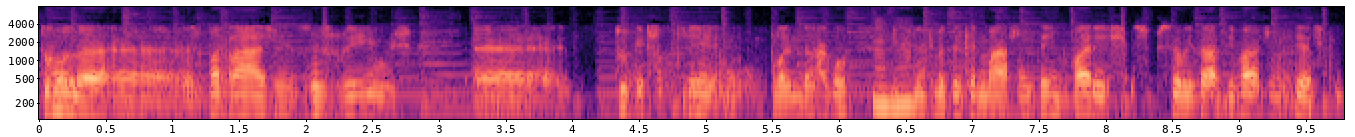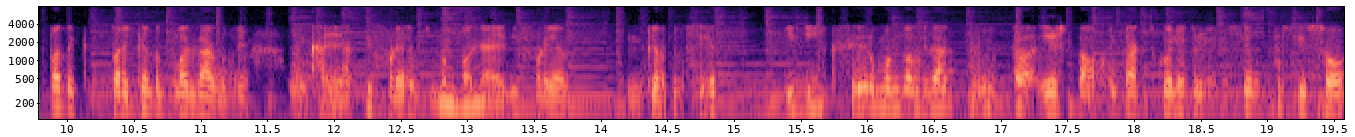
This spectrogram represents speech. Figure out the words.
todas uh, as barragens, os rios, uh, tudo aquilo que é um, plano de água. Uhum. Infelizmente a canoagem tem várias especialidades e vários vertentes que para, para cada plano de água tem um caiaque diferente, uma uhum. pagaia diferente, um capacete e diz que ser uma modalidade este tal contacto com a natureza ser por si só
